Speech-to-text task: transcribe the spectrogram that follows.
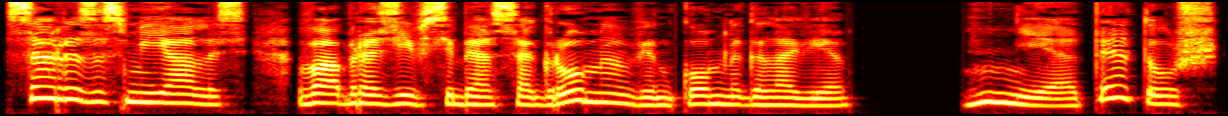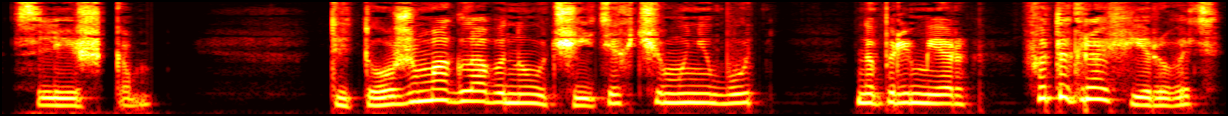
Сара засмеялась, вообразив себя с огромным венком на голове. «Нет, это уж слишком. Ты тоже могла бы научить их чему-нибудь. Например, фотографировать.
